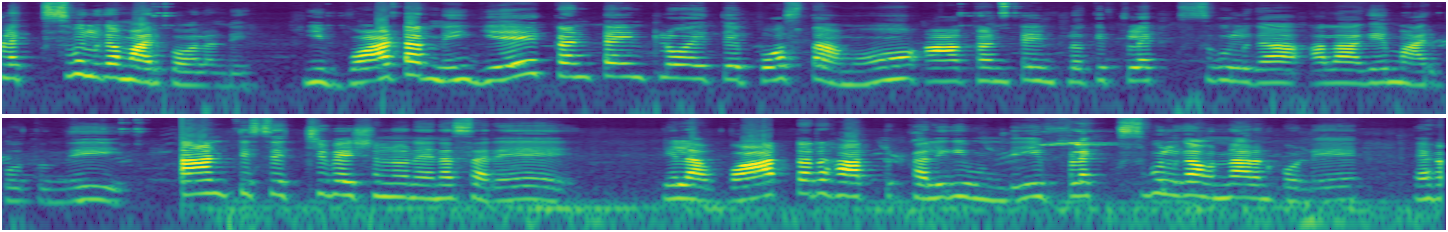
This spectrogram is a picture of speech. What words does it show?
ఫ్లెక్సిబుల్గా మారిపోవాలండి. ఈ వాటర్ని ఏ కంటెంట్లో అయితే పోస్తామో ఆ కంటెంట్లోకి ఫ్లెక్సిబుల్గా అలాగే మారిపోతుంది. ఎలాంటి సిచ్యువేషన్లోనైనా సరే ఇలా వాటర్ హార్ట్ కలిగి ఉండి ఫ్లెక్సిబుల్గా ఉన్నారనుకోండి ఇక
